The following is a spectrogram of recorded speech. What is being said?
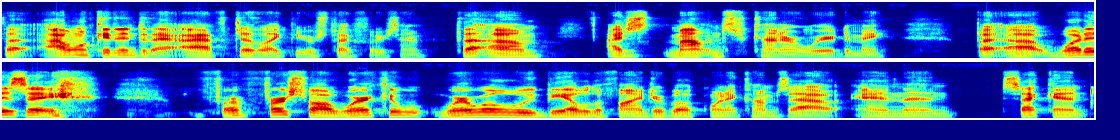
But I won't get into that. I have to like be respectful of your time. The um, I just mountains kind of weird to me. But uh, what is a for first of all, where could where will we be able to find your book when it comes out? And then second,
